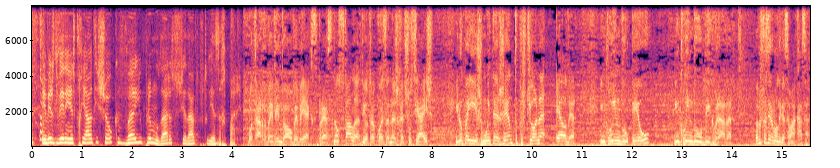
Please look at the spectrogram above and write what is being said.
em vez de verem este reality show que veio para mudar a sociedade portuguesa. Reparem. Boa tarde, bem-vindo ao BB Express. Não se fala de outra coisa nas redes sociais e no país muita gente questiona Elder, incluindo eu, incluindo o Big Brother. Vamos fazer uma ligação à casa.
